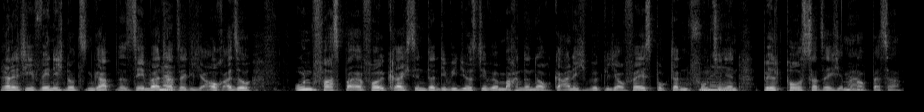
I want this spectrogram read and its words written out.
relativ wenig Nutzen gehabt. Das sehen wir ja. tatsächlich auch. Also unfassbar erfolgreich sind dann die Videos, die wir machen, dann auch gar nicht wirklich auf Facebook. Dann funktionieren nee. Bildposts tatsächlich immer ja. noch besser.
